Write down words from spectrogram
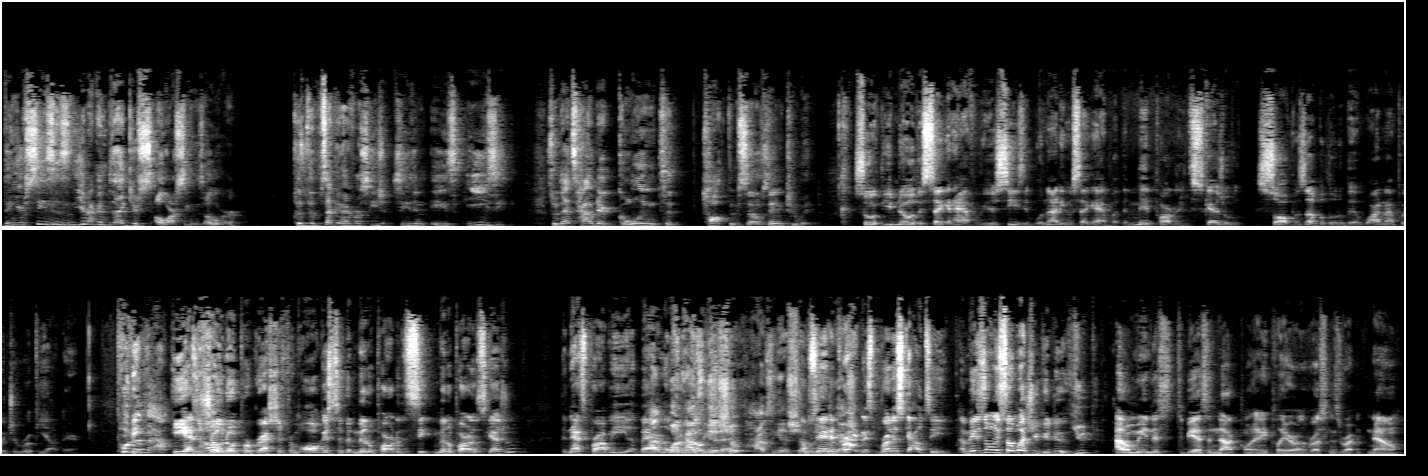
then your season's. You're not gonna be like, your oh, our season's over, because the second half of our season is easy. So that's how they're going to talk themselves into it. So if you know the second half of your season, well, not even second half, but the mid part of the schedule softens up a little bit, why not put your rookie out there? Put If him he, out. He hasn't No. shown no progression from August to the middle part of the se- middle part of the schedule. Then that's probably a bad. look for the how's he gonna show? staff. How's he gonna show? I'm saying in practice, run a scout team. I mean, there's only so much you can do. You I don't mean this to be as a knock on any player on the Redskins right now.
